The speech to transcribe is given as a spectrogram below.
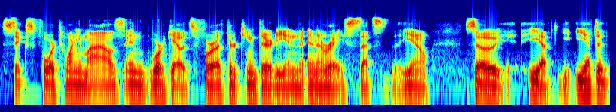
six four twenty miles in workouts for a thirteen thirty in in a race. That's you know. So yeah, you have to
